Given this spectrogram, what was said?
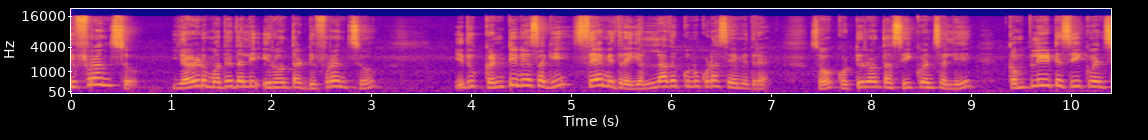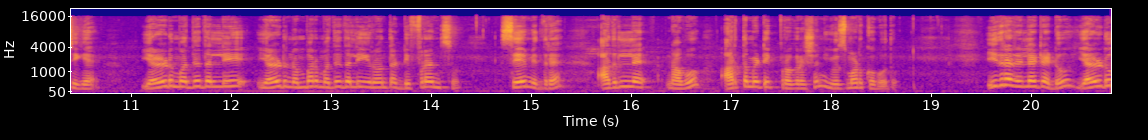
ಡಿಫ್ರೆನ್ಸು ಎರಡು ಮಧ್ಯದಲ್ಲಿ ಇರುವಂಥ ಡಿಫ್ರೆನ್ಸು ಇದು ಕಂಟಿನ್ಯೂಸ್ ಆಗಿ ಸೇಮ್ ಇದ್ದರೆ ಎಲ್ಲದಕ್ಕೂ ಕೂಡ ಸೇಮ್ ಇದ್ದರೆ ಸೊ ಕೊಟ್ಟಿರುವಂಥ ಸೀಕ್ವೆನ್ಸಲ್ಲಿ ಕಂಪ್ಲೀಟ್ ಸೀಕ್ವೆನ್ಸಿಗೆ ಎರಡು ಮಧ್ಯದಲ್ಲಿ, ಎರಡು ನಂಬರ್ ಮಧ್ಯದಲ್ಲಿ ಇರುವಂಥ ಡಿಫ್ರೆನ್ಸು ಸೇಮ್ ಇದ್ದರೆ ಅದರಲ್ಲೇ ನಾವು ಆರ್ಥಮೆಟಿಕ್ ಪ್ರೋಗ್ರೆಷನ್ ಯೂಸ್ ಮಾಡ್ಕೋಬೋದು. ಇದರ ರಿಲೇಟೆಡು ಎರಡು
